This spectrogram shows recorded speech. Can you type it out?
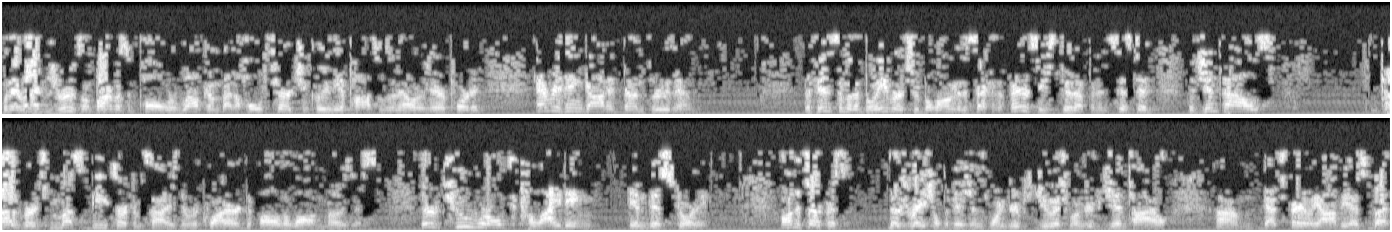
When they arrived in Jerusalem, Barnabas and Paul were welcomed by the whole church, including the apostles and elders. They reported everything God had done through them. But then some of the believers who belonged to the sect of the Pharisees stood up and insisted the Gentiles converts must be circumcised and required to follow the law of Moses. There are two worlds colliding in this story. On the surface, there's racial divisions. One group's Jewish, one group's Gentile. Um, that's fairly obvious, but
